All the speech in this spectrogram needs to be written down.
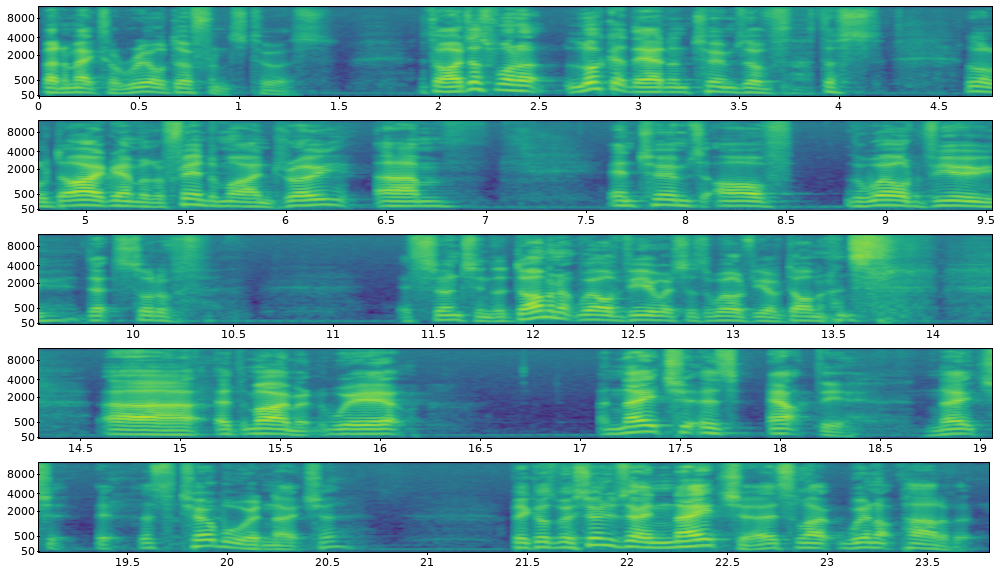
but it makes a real difference to us. And so I just want to look at that in terms of this little diagram that a friend of mine drew, um, in terms of the worldview that's sort of, it's interesting, the dominant worldview, which is the worldview of dominance uh, at the moment, where nature is out there. Nature, that's a terrible word, nature, because as soon as you say nature, it's like we're not part of it.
